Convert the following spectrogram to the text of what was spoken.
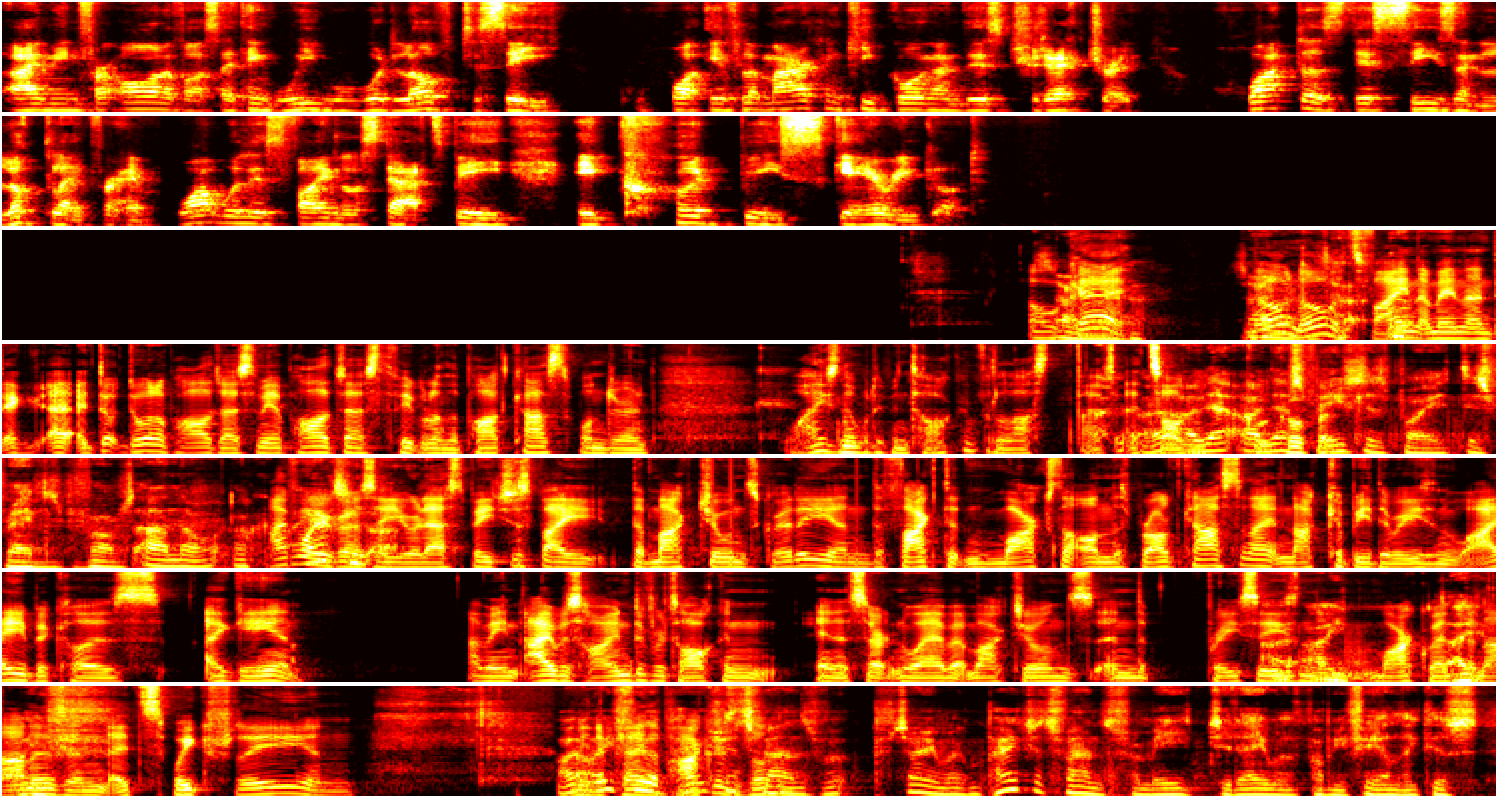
I mean, for all of us, I think we would love to see what if Lamar can keep going on this trajectory what does this season look like for him? What will his final stats be? It could be scary good. Okay. Sorry, Sorry, no, no, it's fine. I mean, and I, I don't, don't apologize to me. Apologize to people on the podcast wondering why has nobody been talking for the last five? It's all. I'm, I'm less speechless by this Ravens performance. Ah, no. Look, I thought you were going to say you were less speechless by the Mac Jones gritty and the fact that Mark's not on this broadcast tonight, and that could be the reason why. Because again, I mean, I was hounded for talking in a certain way about Mac Jones in the preseason. I, I, Mark went bananas, and it's week three, and I, I, I feel Patriots fans. Sorry, Patriots fans for me today will probably feel like this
